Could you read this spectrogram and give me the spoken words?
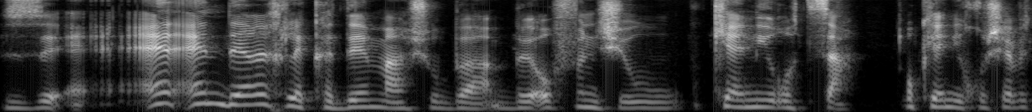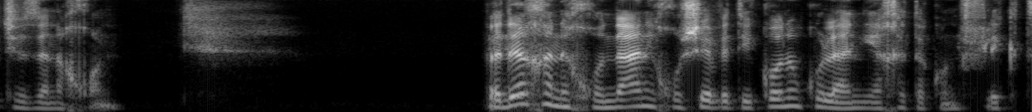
זה, אין, אין דרך לקדם משהו באופן שהוא כי אני רוצה, או כי אני חושבת שזה נכון. והדרך הנכונה אני חושבת היא קודם כל להניח את הקונפליקט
